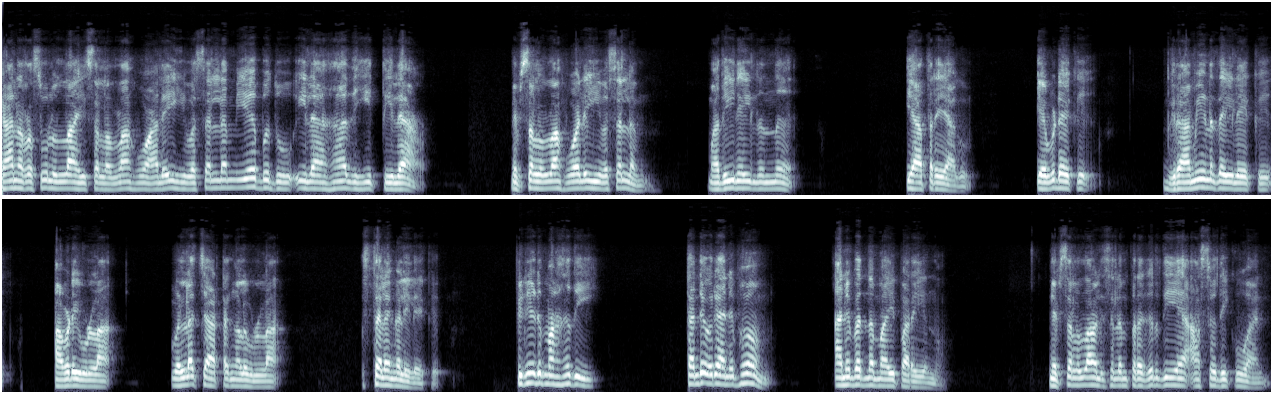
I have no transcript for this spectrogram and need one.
കാന റസൂലുള്ളാഹി സ്വല്ലല്ലാഹു അലൈഹി വസല്ലം യബ്ദു ഇലാ ഹാദിഹി തില. നബി അലൈഹി വസല്ലം മദീനയിൽ നിന്ന് യാത്രയാകും. എവിടേക്ക്? ഗ്രാമീണതയിലേക്ക് അവിടെയുള്ള വെള്ളച്ചാട്ടങ്ങളുള്ള സ്ഥലങ്ങളിലേക്ക്. പിന്നീട് മഹദി തന്റെ ഒരു അനുഭവം അനുബന്ധമായി പറയുന്നു. നബ്സല്ലാ അലൈഹി സ്വലം പ്രകൃതിയെ ആസ്വദിക്കുവാൻ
